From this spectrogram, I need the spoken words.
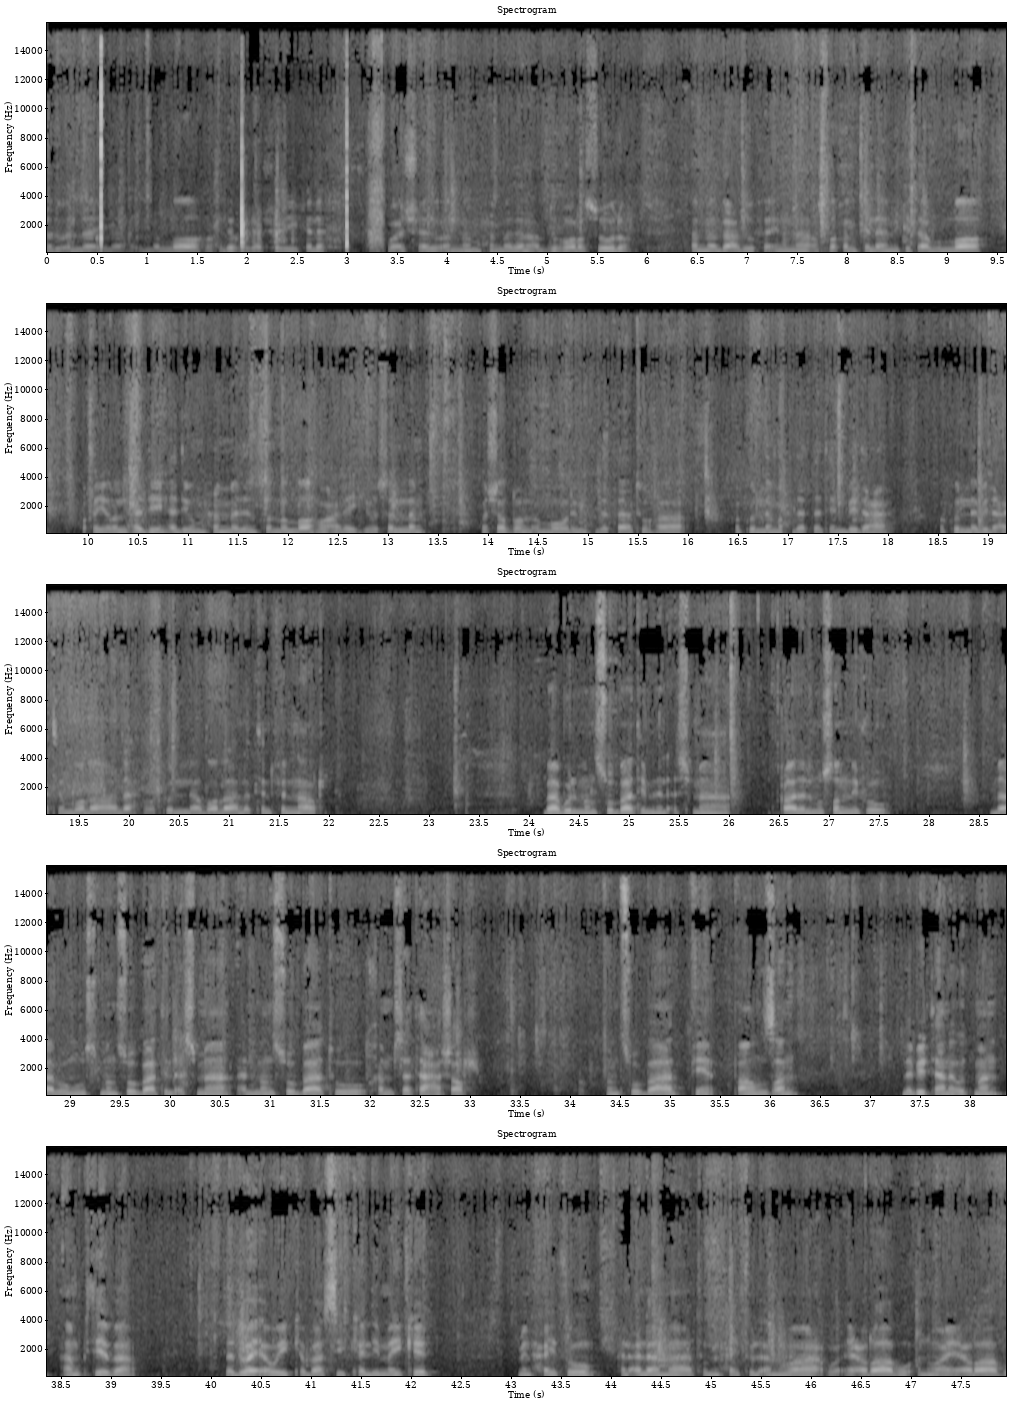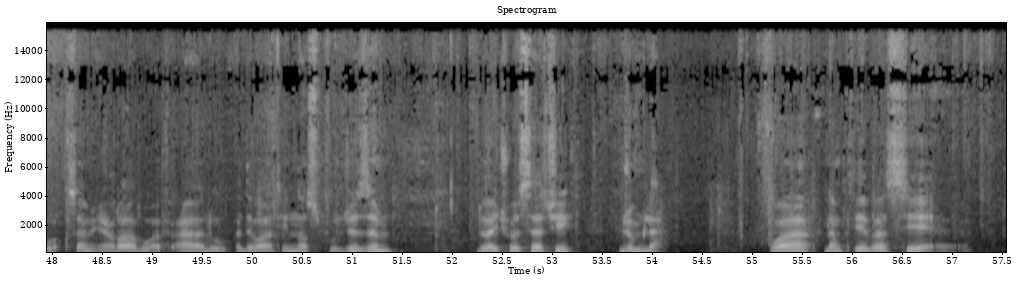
وأشهد أن لا إله إلا الله وحده لا شريك له وأشهد أن محمدا عبده ورسوله. أما بعد فإن أصدق الكلام كتاب الله وخير الهدي هدي محمد صلى الله عليه وسلم وشر الأمور محدثاتها وكل محدثة بدعة وكل بدعة ضلالة وكل ضلالة في النار. باب المنصوبات من الأسماء. قال المصنف باب منصوبات الأسماء المنصوبات خمسة عشر. منصوبات بانزن لبيت أنا أتمن أم كتابة لدواي أوي كباسي كلميكت من حيث العلامات ومن حيث الأنواع وإعراب وأنواع إعراب وأقسام إعراب وأفعال وأدوات النصب وجزم دواي شو جملة. ولم كتابة سي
